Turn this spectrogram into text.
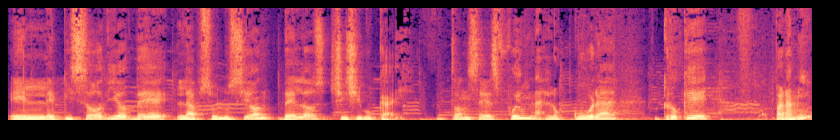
el episodio de la absolución de los Shishibukai. Entonces fue una locura. Creo que para mí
